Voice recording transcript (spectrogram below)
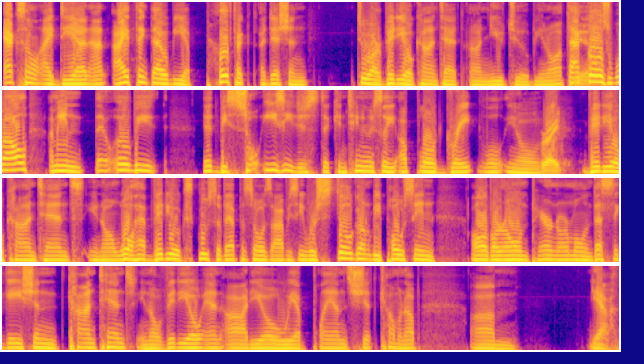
excellent idea, and I, think that would be a perfect addition to our video content on YouTube. You know, if that Yeah. goes well, I mean, it'll be it'd be so easy just to continuously upload great, little, you know, right. video content. You know, we'll have video exclusive episodes. Obviously, we're still going to be posting all of our own paranormal investigation content. You know, video and audio. We have plans, shit coming up. Um, yeah,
